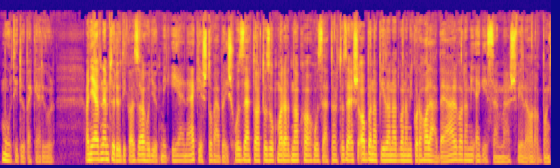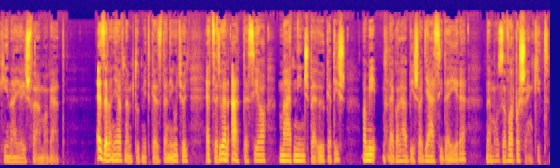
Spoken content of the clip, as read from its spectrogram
múlt időbe kerül. A nyelv nem törődik azzal, hogy ők még élnek, és továbbra is hozzátartozók maradnak, ha a hozzátartozás abban a pillanatban, amikor a halál beáll, valami egészen másféle alakban kínálja is fel magát. Ezzel a nyelv nem tud mit kezdeni, úgyhogy egyszerűen átteszi a már nincs be őket is, ami legalábbis a gyász idejére nem hozza varba senkit.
